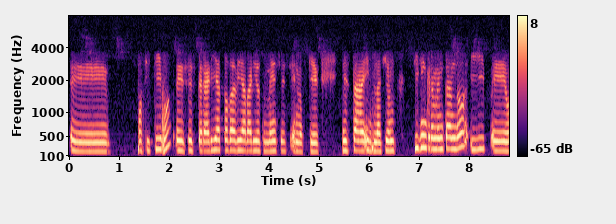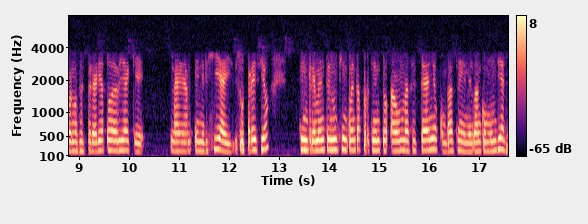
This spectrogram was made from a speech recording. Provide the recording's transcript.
eh, positivo. Eh, se esperaría todavía varios meses en los que esta inflación sigue incrementando y eh, bueno, se esperaría todavía que la energía y su precio se incrementen un 50% aún más este año con base en el Banco Mundial.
